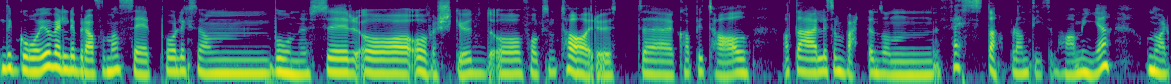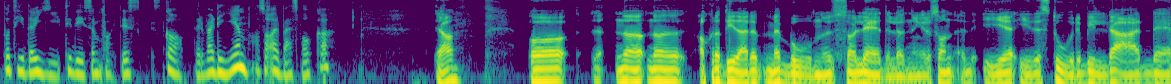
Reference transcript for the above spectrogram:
det går jo veldig bra, for man ser på liksom bonuser og overskudd og folk som tar ut eh, kapital, at det har liksom vært en sånn fest da, blant de som har mye. Og nå er det på tide å gi til de som faktisk skaper verdien, altså arbeidsfolka. Ja, og når, når, akkurat de der med bonus og lederlønninger og sånn, i, i det store bildet er det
